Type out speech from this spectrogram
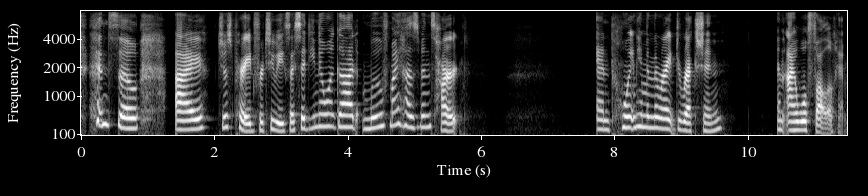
And so I just prayed for two weeks. I said, you know what, God, move my husband's heart and point him in the right direction, and I will follow him.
